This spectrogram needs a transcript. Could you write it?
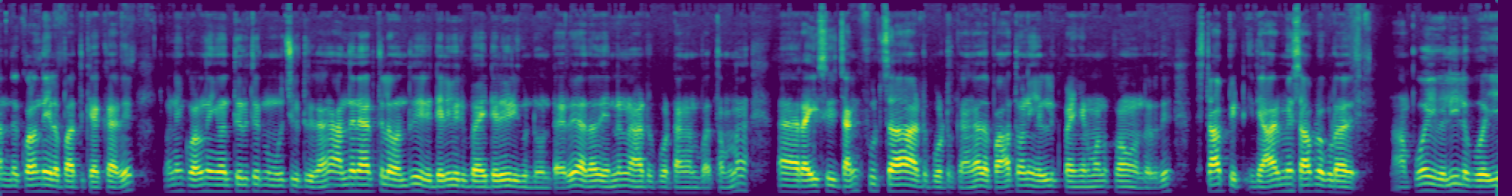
அந்த குழந்தைகளை பார்த்து கேட்காரு. உடனே குழந்தைங்க வந்து திரு திருன்னு முடிச்சுக்கிட்டு இருக்காங்க. அந்த நேரத்தில் வந்து டெலிவரி பாய் டெலிவரி கொண்டு வந்துட்டாரு. அதாவது என்னென்ன ஆர்டர் போட்டாங்கன்னு பார்த்தோம்னா ரைஸு ஜங்க் ஃபுட்ஸாக ஆர்டர் போட்டிருக்காங்க. அதை பார்த்தோன்னே எள்ளுக்கு பயங்கரமான கோவம் வந்துடுது ஸ்டாப் இட் இது யாருமே சாப்பிடக்கூடாது. நான் போய் வெளியில் போய்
